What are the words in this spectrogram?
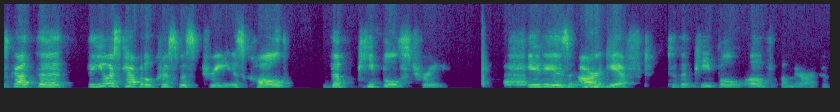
Scott, the, the US Capitol Christmas tree is called the People's Tree. It is our gift to the people of America.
